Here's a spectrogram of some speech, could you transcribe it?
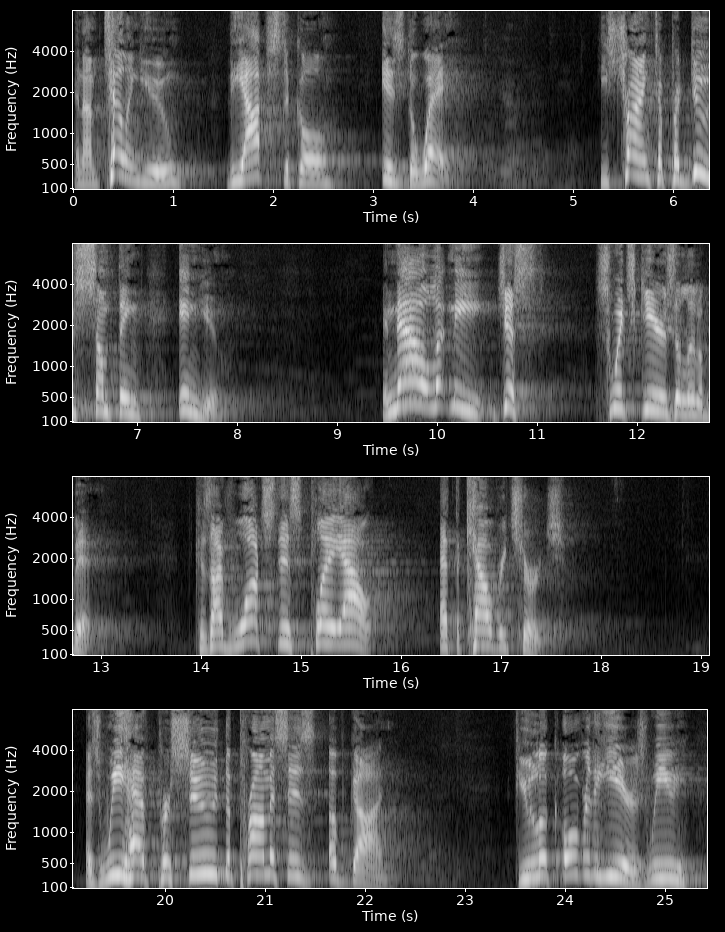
And I'm telling you, the obstacle is the way. He's trying to produce something in you. And now let me just switch gears a little bit because I've watched this play out at the Calvary Church. As we have pursued the promises of God. If you look over the years, we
